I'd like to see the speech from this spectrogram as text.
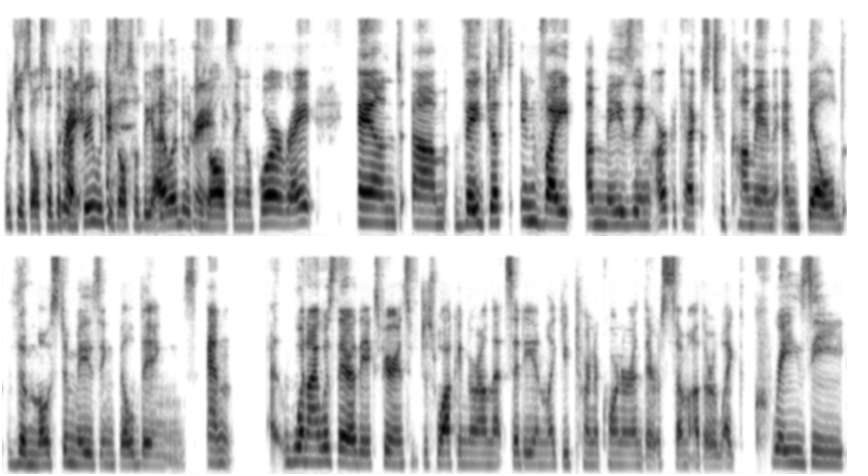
which is also the Right. country, which is also the island, which is all Singapore, right? And um, they just invite amazing architects to come in and build the most amazing buildings. And uh, when I was there, the experience of just walking around that city and like you turn a corner and there's some other like crazy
